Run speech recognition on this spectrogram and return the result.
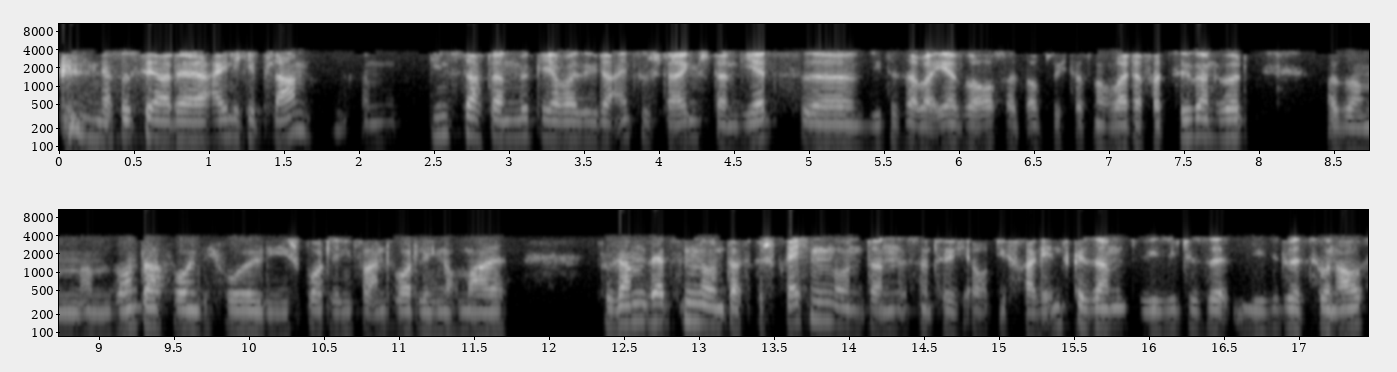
Das ist ja der eigentliche Plan, am Dienstag dann möglicherweise wieder einzusteigen. Stand jetzt äh, sieht es aber eher so aus, als ob sich das noch weiter verzögern wird. Also am, am Sonntag wollen sich wohl die sportlichen Verantwortlichen nochmal zusammensetzen und das besprechen. Und dann ist natürlich auch die Frage insgesamt, wie sieht diese, die Situation aus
